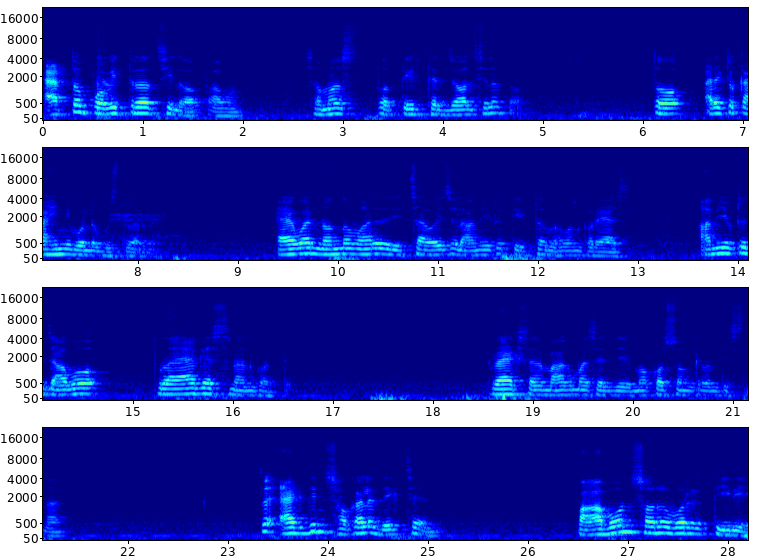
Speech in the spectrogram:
এত পবিত্র ছিল পাবন। সমস্ত তীর্থের জল ছিল তো। তো আরেকটু কাহিনী বললে বুঝতে পারবে। একবার নন্দ মহারাজের ইচ্ছা হয়েছিল আমি একটু তীর্থ ভ্রমণ করে আসি। আমি একটু যাব প্রয়াগে স্নান করতে। প্রয়াগ স্নান, মাঘ মাসের যে মকর সংক্রান্তি স্নান। তো একদিন সকালে দেখছেন পাবন সরোবরের তীরে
